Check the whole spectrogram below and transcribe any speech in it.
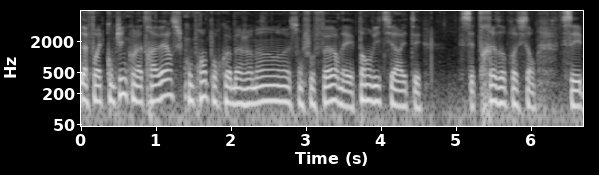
la forêt de Compiègne qu'on la traverse, je comprends pourquoi Benjamin, son chauffeur, n'avait pas envie de s'y arrêter. C'est très oppressant. C'est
